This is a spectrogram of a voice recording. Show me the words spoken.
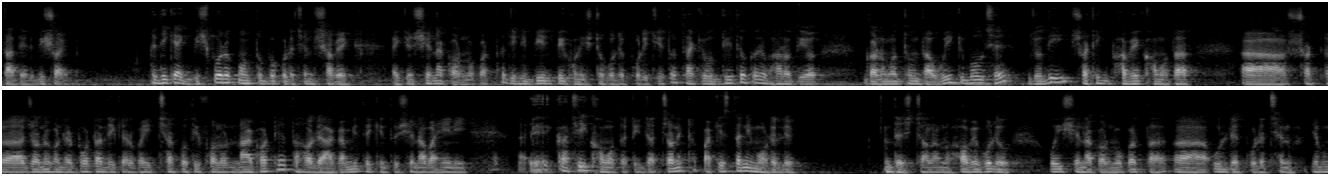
তাদের বিষয়। এদিকে এক বিস্ফোরক মন্তব্য করেছেন সাবেক একজন সেনা কর্মকর্তা, যিনি বিএনপি ঘনিষ্ঠ বলে পরিচিত। তাকে উদ্ধৃত করে ভারতীয় গণমাধ্যম দ্য উইক বলছে, যদি সঠিকভাবে ক্ষমতার জনগণের ভোটাধিকার বা ইচ্ছার প্রতিফলন না ঘটে তাহলে আগামীতে কিন্তু সেনাবাহিনী কাছেই ক্ষমতাটি যাচ্ছে। অনেকটা পাকিস্তানি মডেলে দেশ চালানো হবে বলেও ওই সেনা কর্মকর্তা উল্লেখ করেছেন। এবং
